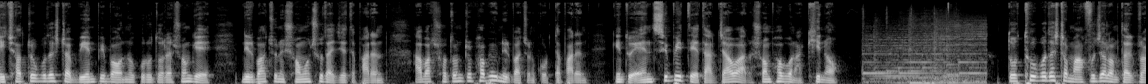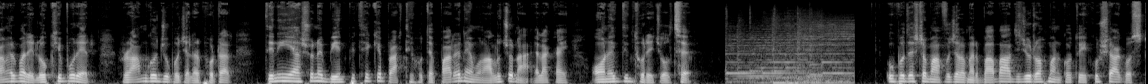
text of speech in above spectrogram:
এই ছাত্র উপদেষ্টা বিএনপি বা অন্য কোনো দলের সঙ্গে নির্বাচনী সমঝোতায় যেতে পারেন, আবার স্বতন্ত্রভাবেও নির্বাচন করতে পারেন, কিন্তু এনসিপিতে তার যাওয়ার সম্ভাবনা ক্ষীণ। তথ্য উপদেষ্টা মাহফুজ আলম তার গ্রামের বাড়ি লক্ষ্মীপুরের রামগঞ্জ উপজেলার ভোটার। তিনি এই আসনে বিএনপি থেকে প্রার্থী হতে পারেন এমন আলোচনা এলাকায় অনেকদিন ধরে চলছে। উপদেষ্টা মাহফুজ আলমের বাবা আজিজুর রহমান গত একুশে আগস্ট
